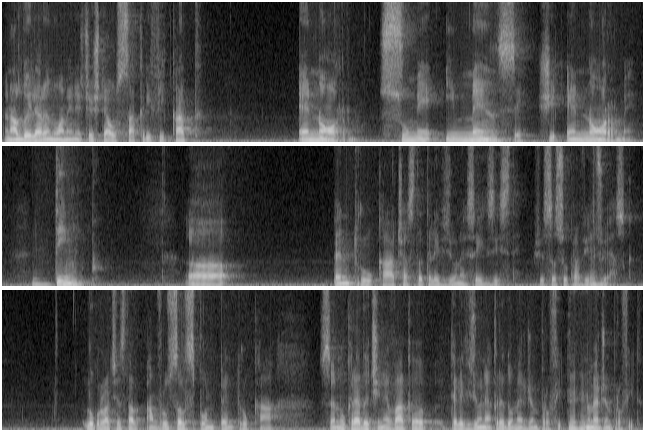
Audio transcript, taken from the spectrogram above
În al doilea rând, oamenii aceștia au sacrificat enorm, sume imense și enorme, uh-huh. timp, uh, pentru ca această televiziune să existe și să supraviețuiască. Mm-hmm. Lucrul acesta am vrut să-l spun pentru ca să nu creadă cineva că televiziunea, cred, o merge în profit. Mm-hmm. Nu merge în profit.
